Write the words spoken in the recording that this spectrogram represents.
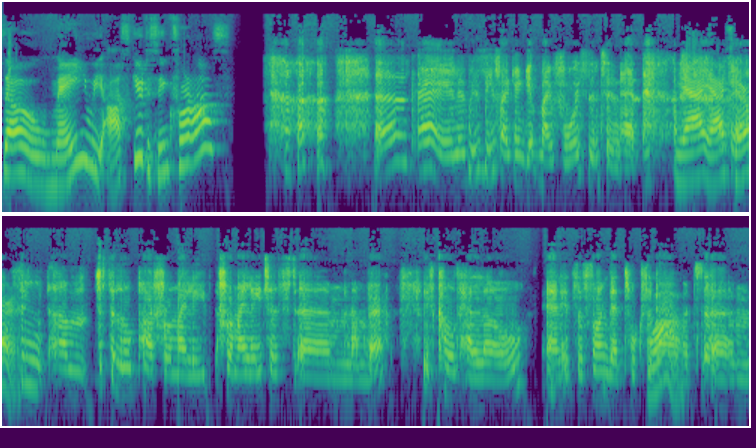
So, may we ask you to sing for us? okay, let me see if I can get my voice into that. Yeah, yeah, okay, sure. I'll sing um, just a little part from my late from my latest um, number. It's called "Hello," and it's a song that talks wow. about. Um,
